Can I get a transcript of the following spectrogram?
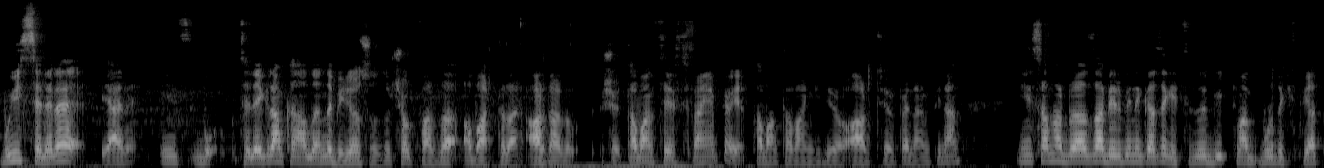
bu hisselere yani bu Telegram kanallarında biliyorsunuzdur çok fazla abarttılar. Ard arda şöyle tavan serisi falan yapıyor ya tavan tavan gidiyor artıyor falan filan. İnsanlar biraz daha birbirini gaza getirdi. Büyük ihtimal buradaki fiyat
